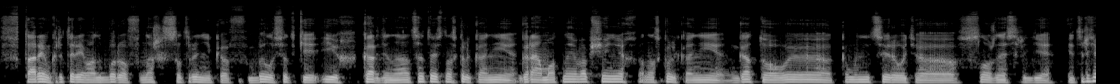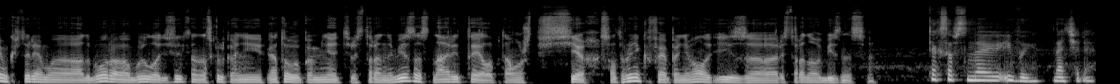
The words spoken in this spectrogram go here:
Вторым критерием отборов наших сотрудников было все-таки их координация, то есть насколько они грамотные в общениях, насколько они готовы коммуницировать э, в сложной среде. И третьим критерием э, отбора было действительно, насколько они готовы поменять ресторанный бизнес на ритейл, потому что всех сотрудников я принимал из э, ресторанного бизнеса. Как, собственно, и вы начали.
